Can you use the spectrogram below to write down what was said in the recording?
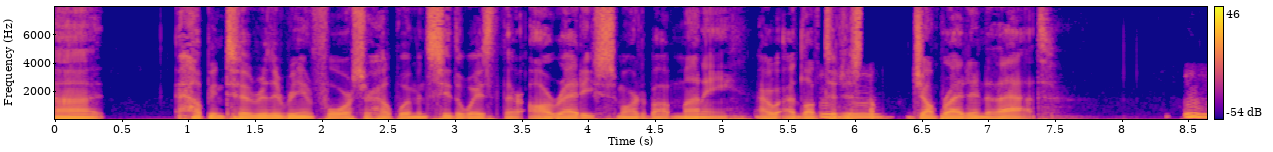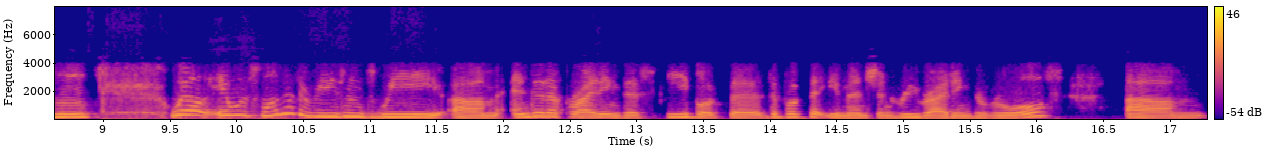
uh, helping to really reinforce or help women see the ways that they're already smart about money, I, would love to mm-hmm. just jump right into that. Mm-hmm. Well, it was one of the reasons we um, ended up writing this ebook, the the book that you mentioned, rewriting the rules. Um,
